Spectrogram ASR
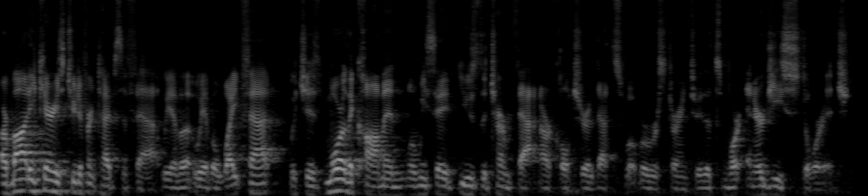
our body carries two different types of fat we have a we have a white fat which is more the common when we say use the term fat in our culture that's what we're referring to that's more energy storage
